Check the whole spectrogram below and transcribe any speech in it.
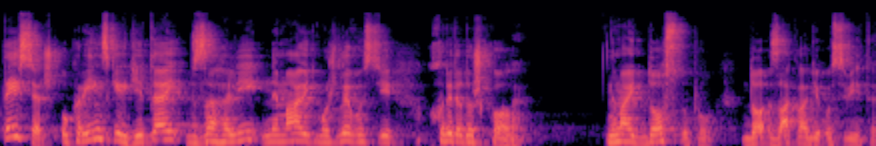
тисяч українських дітей взагалі не мають можливості ходити до школи, не мають доступу до закладів освіти.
